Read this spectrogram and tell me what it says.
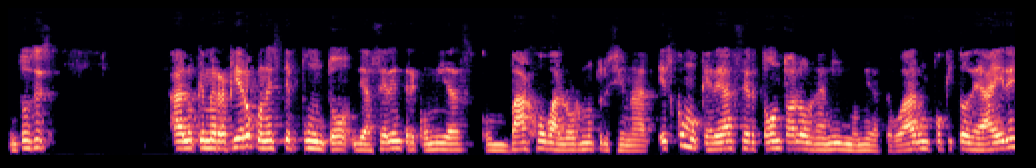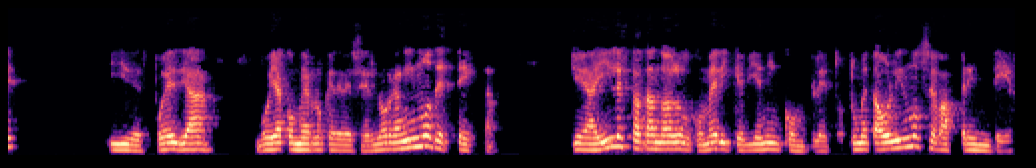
Entonces, a lo que me refiero con este punto de hacer entre comidas con bajo valor nutricional, es como querer hacer tonto al organismo. Mira, te voy a dar un poquito de aire y después ya voy a comer lo que debe ser. El organismo detecta que ahí le estás dando algo a comer y que viene incompleto. Tu metabolismo se va a prender.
